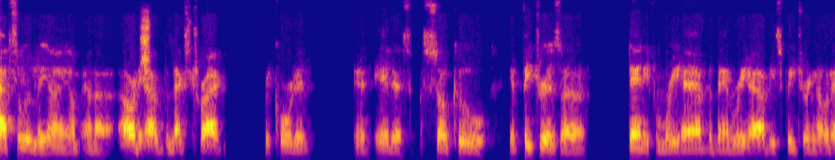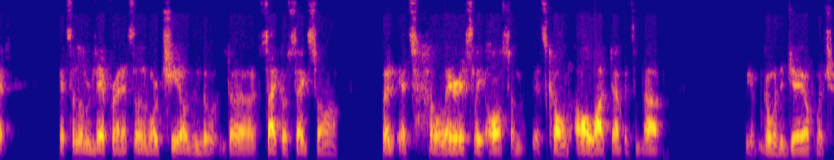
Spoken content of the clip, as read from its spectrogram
Absolutely, I am, and uh, I already have the next track recorded, and it is so cool. It features uh, Danny from Rehab, the band Rehab. He's featuring on it. It's a little different. It's a little more chill than the the Psycho Sex song, but it's hilariously awesome. It's called All Locked Up. It's about going to jail, which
